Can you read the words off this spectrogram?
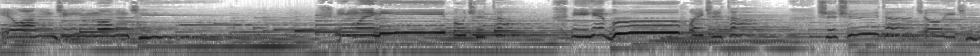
也忘记梦境，因为你不知道，你也不会知道。失去的就已经。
